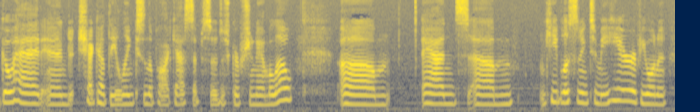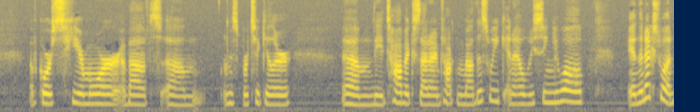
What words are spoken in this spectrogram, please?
go ahead and check out the links in the podcast episode description down below. Um, and um, keep listening to me here if you want to, of course, hear more about um, this particular, um, the topics that I'm talking about this week. And I will be seeing you all in the next one.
